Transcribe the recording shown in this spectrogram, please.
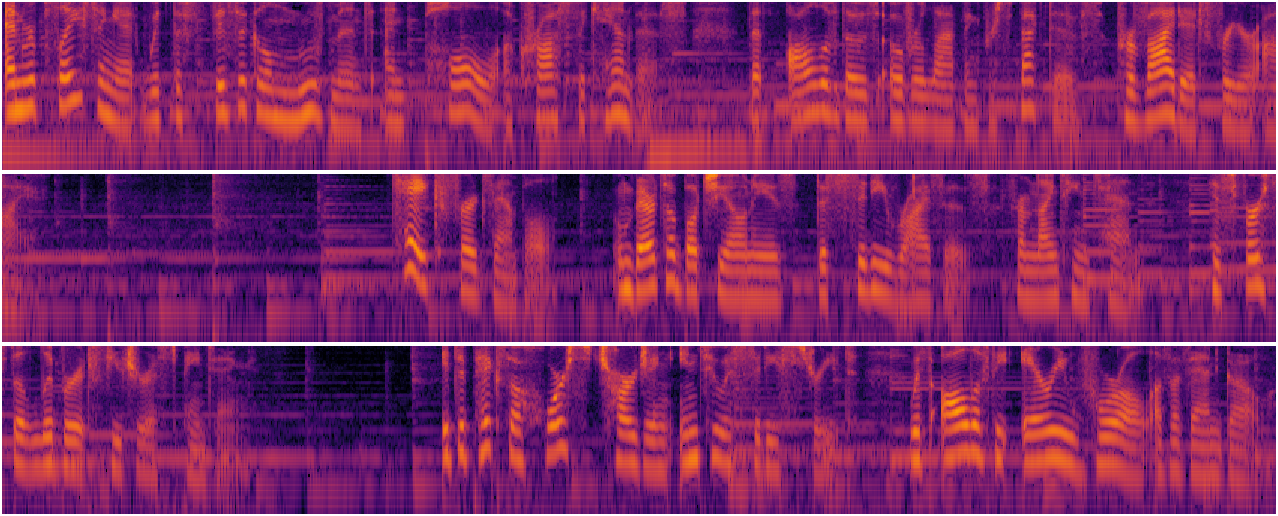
and replacing it with the physical movement and pull across the canvas that all of those overlapping perspectives provided for your eye. Take, for example, Umberto Boccioni's The City Rises from 1910, his first deliberate futurist painting. It depicts a horse charging into a city street with all of the airy whirl of a Van Gogh.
